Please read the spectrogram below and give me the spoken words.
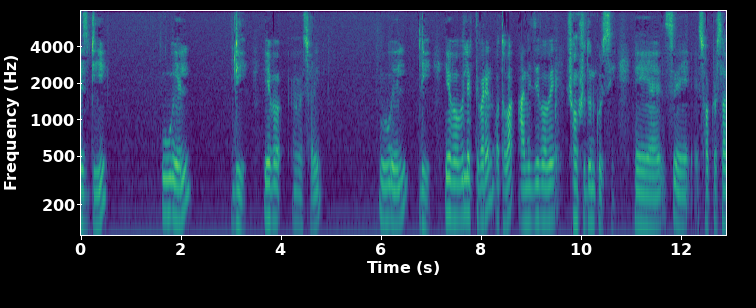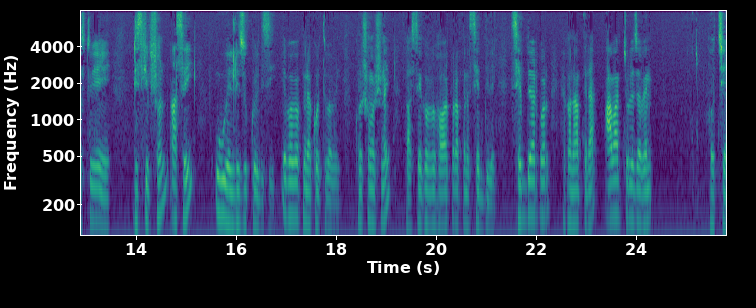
S D UL D sorry UL D এভাবে লিখতে পারেন অথবা আমি যেভাবে সংশোধন করছি। সফটওয়্যার সার্চ ডিসক্রিপশন আছেই ইউএলডি যোগ করে দিছি। এভাবে আপনারা করতে পারবেন। কোনো সমস্যা নাই। পাঁচ এভাবে হওয়ার পর আপনারা সেভ দিবেন। সেভ দেওয়ার পর এখন আপনারা আবার চলে যাবেন হচ্ছে,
